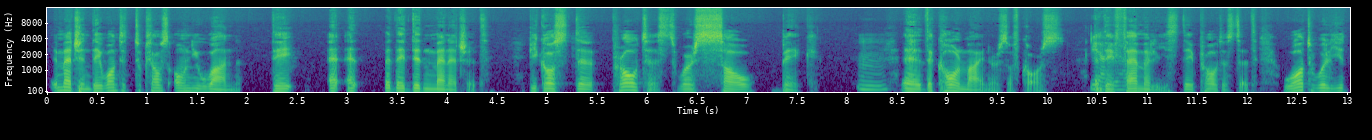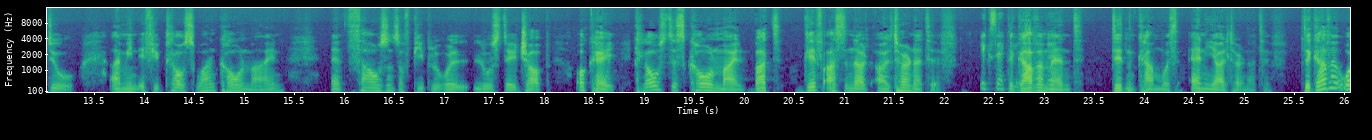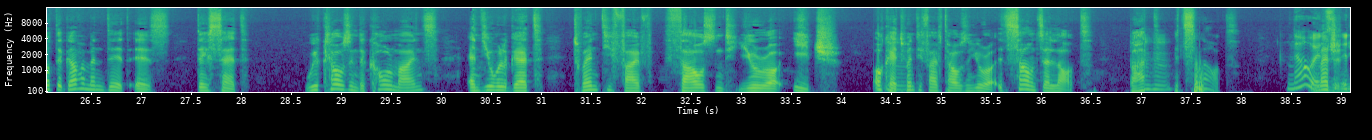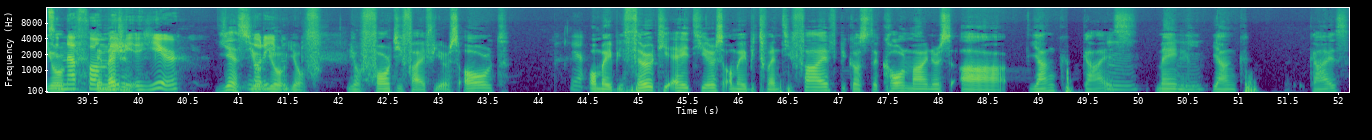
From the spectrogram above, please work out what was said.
Imagine they wanted to close only one. They but they didn't manage it because the protests were so big. Mm. Uh, the coal miners, of course, yeah, and their yeah. families, they protested. What will you do? I mean, if you close one coal mine, and uh, thousands of people will lose their job. Okay, close this coal mine, but give us an alternative. Exactly. The government yeah. didn't come with any alternative. The government, what the government did is they said, "We're closing the coal mines, and you will get 25,000 euro each. Okay, mm. 25,000 euro. It sounds a lot, but mm-hmm. it's not. No, imagine it's, it's enough for imagine, maybe a year. Yes, you're, you're, you're, you're 45 years old, yeah. or maybe 38 years, or maybe 25, because the coal miners are young guys, mm. mainly mm. young guys,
